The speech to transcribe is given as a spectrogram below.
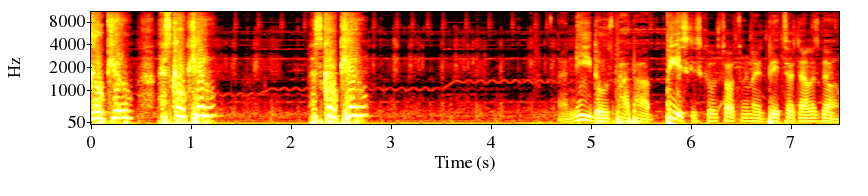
Let's go, Kittle. Let's go, Kittle. Let's go, Kittle. I need those Popeye biscuits. Coach, talk to me nice. Big touchdown. Let's go.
